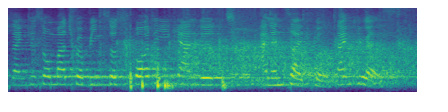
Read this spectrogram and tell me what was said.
Thank you so much for being so sporty, candid, and insightful. Thank you, guys.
